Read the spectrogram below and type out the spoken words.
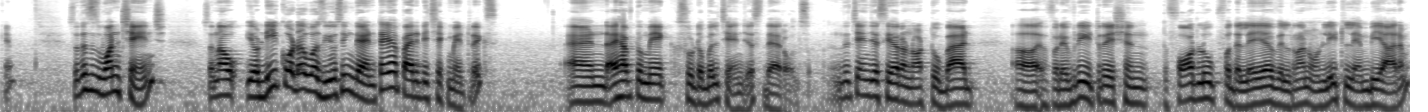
Okay so this is one change. So now your decoder was using the entire parity check matrix and I have to make suitable changes there also. And the changes here are not too bad. Uh, for every iteration, the for loop for the layer will run only till MBRM.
